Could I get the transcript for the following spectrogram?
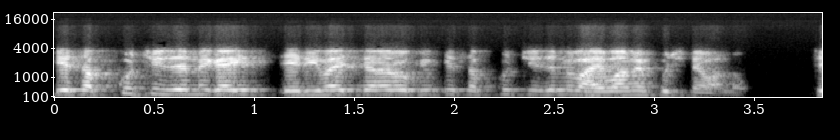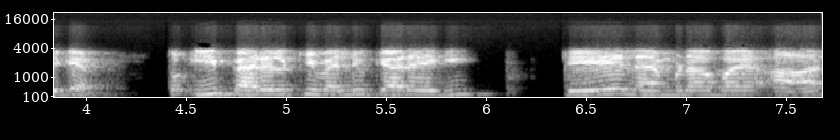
ये सब कुछ चीज़ें मैं गाइस ये रिवाइज करा रहा हूँ क्योंकि सब कुछ चीज़ें मैं वाइवा में पूछने वाला हूँ। ठीक है? तो ई पैरल की वैल्यू क्या रहेगी? K lambda by R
